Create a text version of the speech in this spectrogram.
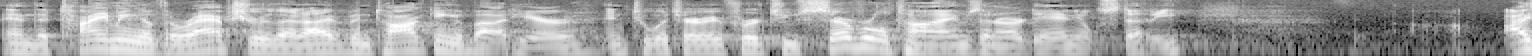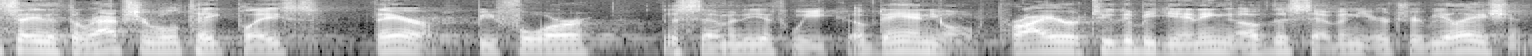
and the timing of the rapture that I've been talking about here, and to which I refer to several times in our Daniel study, I say that the rapture will take place there before the 70th week of Daniel, prior to the beginning of the seven year tribulation.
